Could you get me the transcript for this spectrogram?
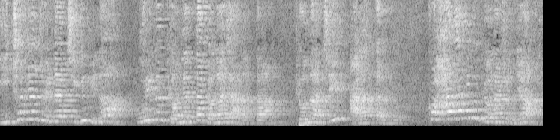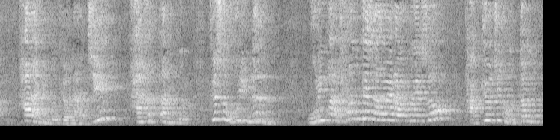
2000년 전이나 지금이나 우리는 변했다 변하지 않았다 변하지 않았다는 거. 그 하나님은 변하셨냐? 하나님도 변하지 않았다는 거. 그래서 우리는 우리가 현대 사회라고 해서 바뀌어진 어떤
